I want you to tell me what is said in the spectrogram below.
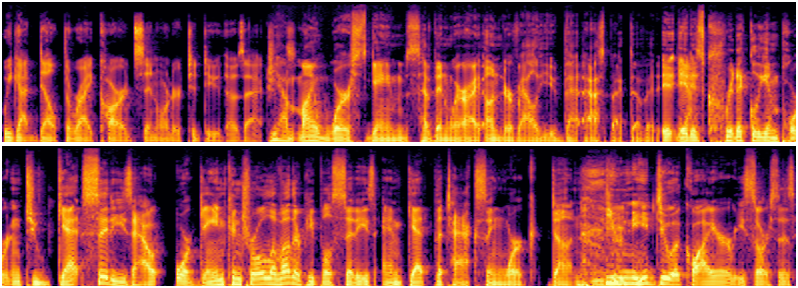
we got dealt the right cards in order to do those actions. Yeah, my worst games have been where I undervalued that aspect of it. It, it Yeah. is critically important to get cities out or gain control of other people's cities and get the taxing work done. you mm-hmm. need to acquire resources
